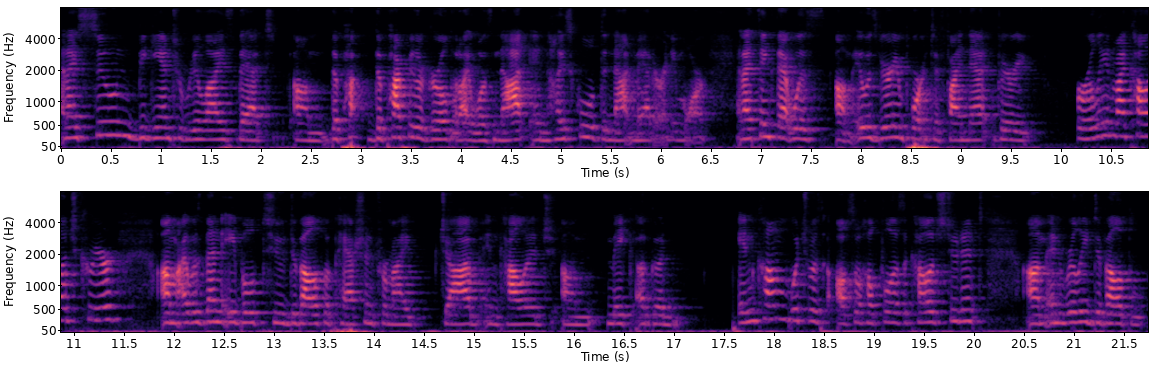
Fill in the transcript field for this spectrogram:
and I soon began to realize that um, the po- the popular girl that I was not in high school did not matter anymore. And I think that was um, it was very important to find that very early in my college career. Um, I was then able to develop a passion for my job in college, um, make a good income, which was also helpful as a college student, um, and really develop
